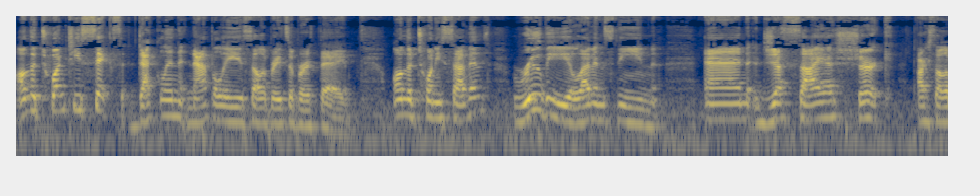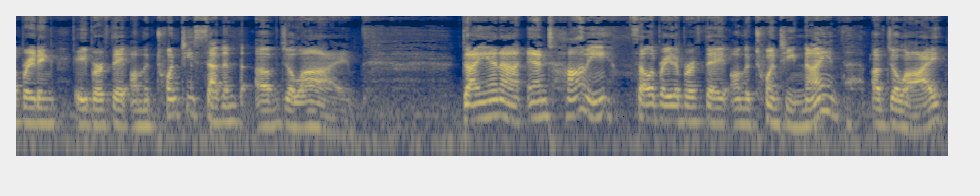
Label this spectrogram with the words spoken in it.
On the 26th, Declan Napoli celebrates a birthday. On the 27th, Ruby Levenstein and Josiah Shirk are celebrating a birthday on the 27th of July. Diana and Tommy celebrate a birthday on the 29th of July.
